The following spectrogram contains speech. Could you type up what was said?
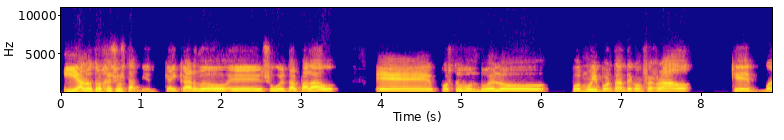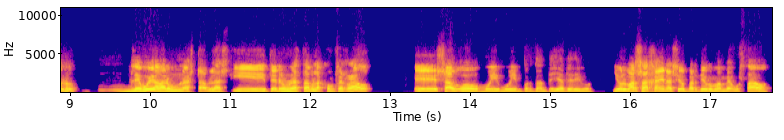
Y al otro Jesús también, que Aicardo eh, en su vuelta al Palau, eh, pues tuvo un duelo pues, muy importante con Ferrao, que bueno, le voy a dar unas tablas. Y tener unas tablas con Ferrao es algo muy, muy importante, ya te digo. Yo el Barça Jaén ha sido el partido que más me ha gustado.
